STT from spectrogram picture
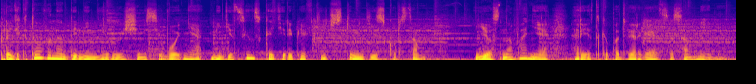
продиктована доминирующим сегодня медицинско-терапевтическим дискурсом. Ее основания редко подвергаются сомнению –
